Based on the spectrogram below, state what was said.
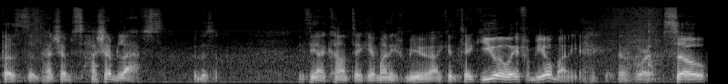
person Hashem, Hashem laughs. Listen, you think I can't take your money from you? I can take you away from your money. of course. so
